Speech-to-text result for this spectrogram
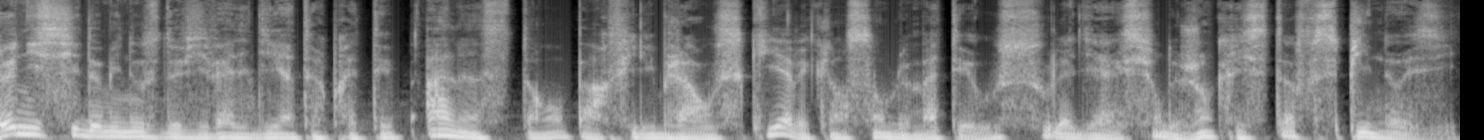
Le Dominus de Vivaldi interprété à l'instant par Philippe Jarouski avec l'ensemble Mathéus sous la direction de Jean-Christophe Spinozzi.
